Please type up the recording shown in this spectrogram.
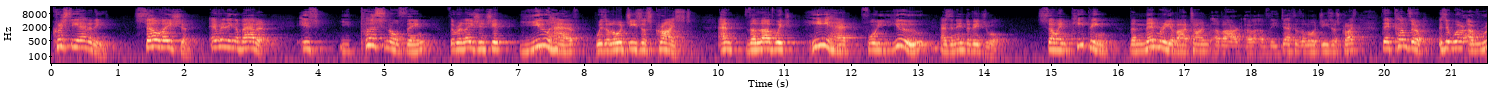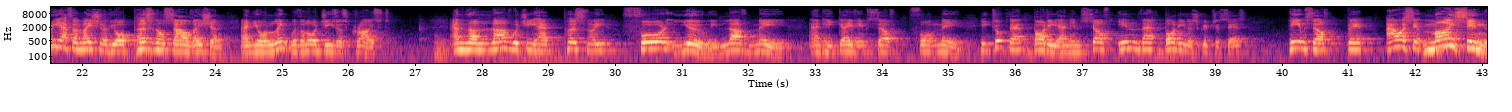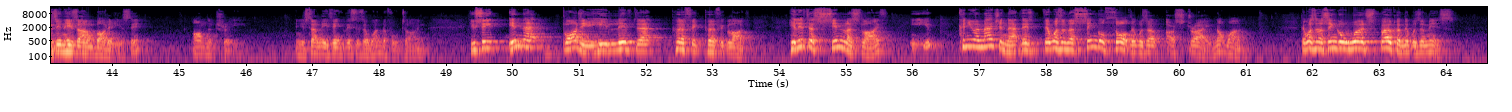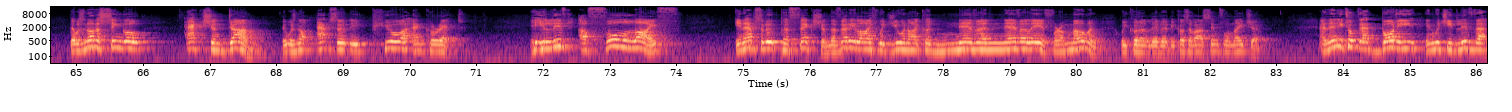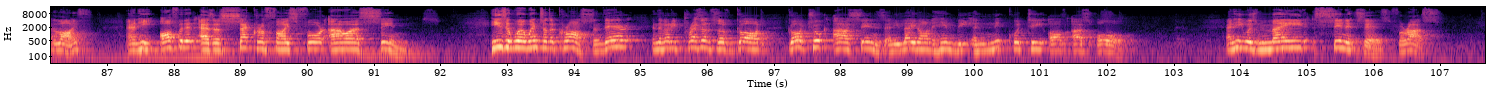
Christianity, salvation, Everything about it is a personal thing, the relationship you have with the Lord Jesus Christ and the love which He had for you as an individual. So, in keeping the memory of our time of our uh, of the death of the Lord Jesus Christ, there comes a, as it were, a reaffirmation of your personal salvation and your link with the Lord Jesus Christ and the love which he had personally for you. He loved me and he gave himself for me. He took that body and himself in that body, the scripture says, he himself bare our sin, my sins in his own body, you see, on the tree. And you suddenly think this is a wonderful time. You see, in that body, he lived that perfect, perfect life. He lived a sinless life. You, can you imagine that? There's, there wasn't a single thought that was astray, not one. There wasn't a single word spoken that was amiss. There was not a single action done that was not absolutely pure and correct. He lived a full life in absolute perfection, the very life which you and I could never, never live. For a moment, we couldn't live it because of our sinful nature. And then he took that body in which he'd lived that life and he offered it as a sacrifice for our sins. He, as it were, went to the cross, and there, in the very presence of God, God took our sins and he laid on him the iniquity of us all. And he was made sin, it says, for us.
